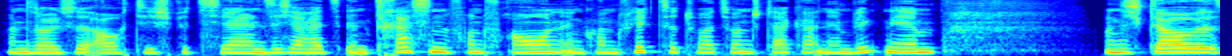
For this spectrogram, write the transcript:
Man sollte auch die speziellen Sicherheitsinteressen von Frauen in Konfliktsituationen stärker in den Blick nehmen. Und ich glaube,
